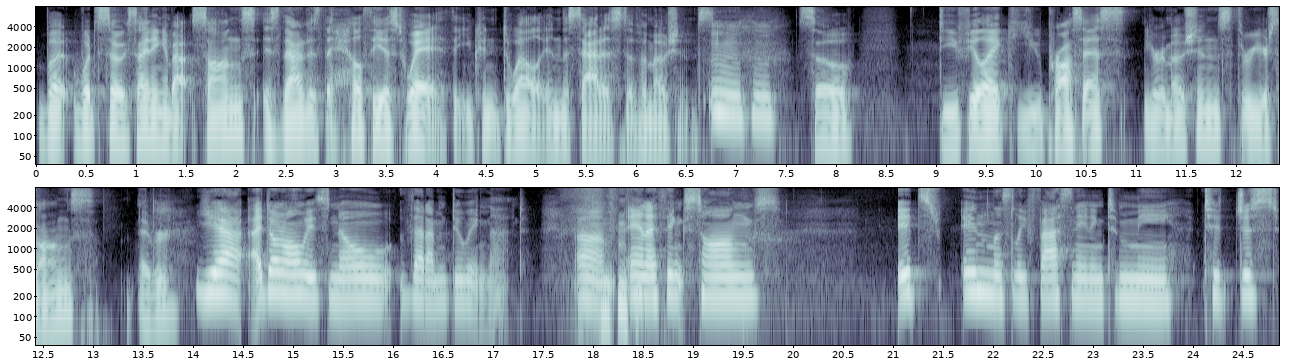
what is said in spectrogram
but what's so exciting about songs is that is the healthiest way that you can dwell in the saddest of emotions. Mm-hmm. So, do you feel like you process your emotions through your songs ever? Yeah, I don't always know that I'm doing that. Um, and I think songs, it's endlessly fascinating to me to just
